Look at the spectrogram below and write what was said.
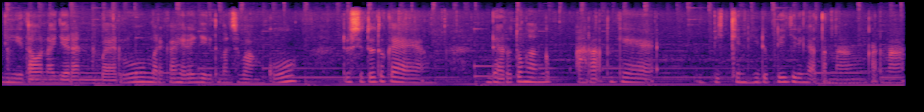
di tahun ajaran baru mereka akhirnya jadi teman sebangku. Terus itu tuh kayak Daru tuh nganggep Ara tuh kayak bikin hidup dia jadi nggak tenang karena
